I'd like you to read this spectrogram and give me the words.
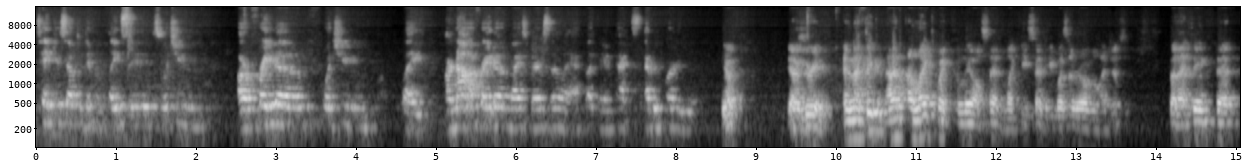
take yourself to different places, what you are afraid of, what you like are not afraid of, vice versa. Like I feel like it impacts every part of you. Yep. Yeah, I agree. And I think, I, I liked what Khalil said, like he said, he wasn't real religious. But I think that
